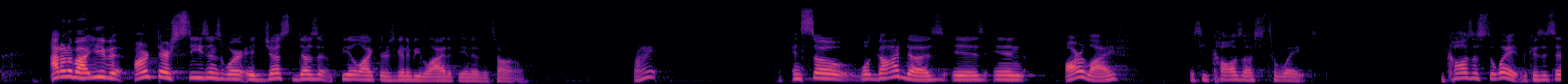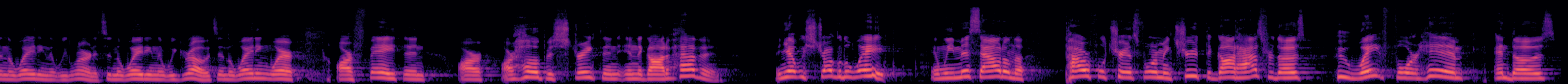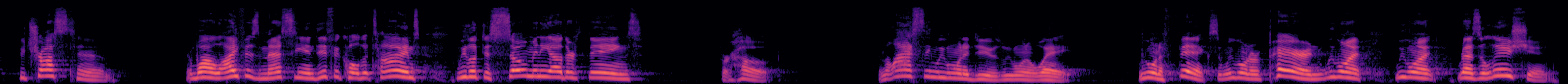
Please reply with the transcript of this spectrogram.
I don't know about you, but aren't there seasons where it just doesn't feel like there's going to be light at the end of the tunnel? Right? And so what God does is in our life is he calls us to wait. He calls us to wait because it's in the waiting that we learn. It's in the waiting that we grow. It's in the waiting where our faith and our, our hope is strengthened in the God of heaven. And yet we struggle to wait and we miss out on the powerful transforming truth that God has for those who wait for Him and those who trust Him. And while life is messy and difficult at times, we look to so many other things for hope. And the last thing we want to do is we want to wait. We want to fix and we want to repair and we want, we want resolution.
